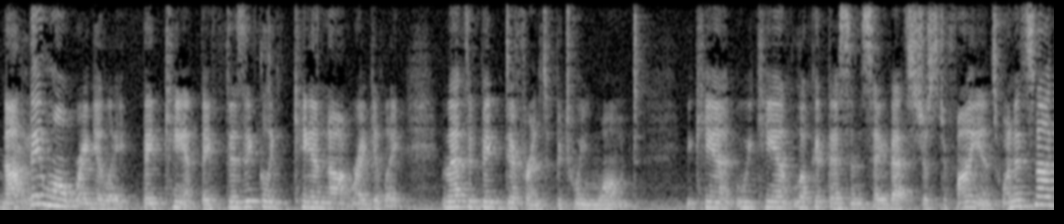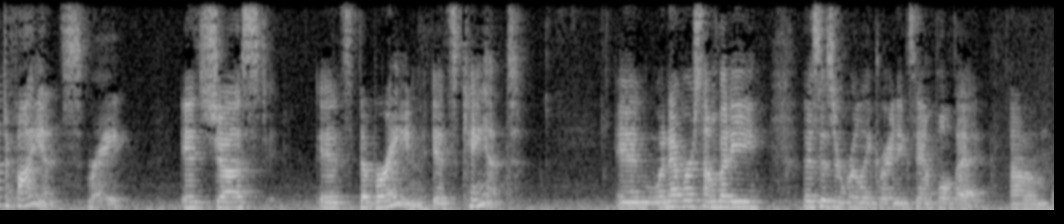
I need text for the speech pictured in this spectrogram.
Not they won't regulate, they can't. They physically cannot regulate. And that's a big difference between won't. You can't we can't look at this and say that's just defiance when it's not defiance. Right. It's just it's the brain. It's can't. And whenever somebody this is a really great example that um,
